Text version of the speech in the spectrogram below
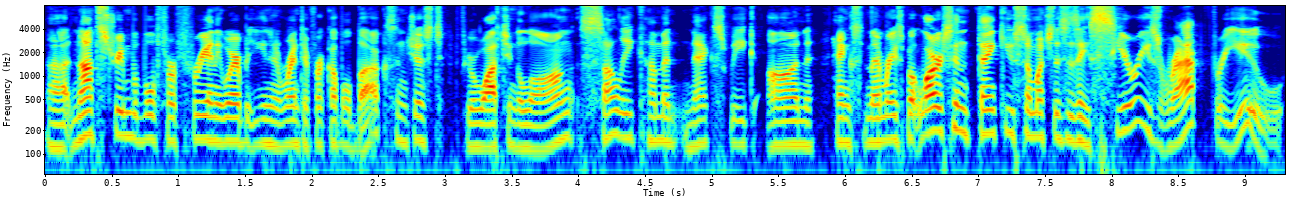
uh, not streamable for free anywhere, but you can rent it for a couple bucks. And just if you're watching along, Sully coming next week on Hanks Memories. But Larson, thank you so much. This is a series wrap for you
